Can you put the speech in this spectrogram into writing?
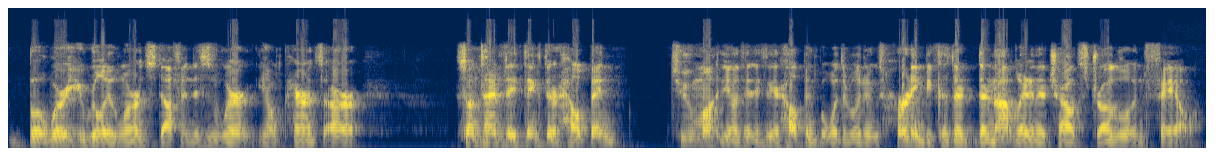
but where you really learn stuff and this is where you know parents are sometimes they think they're helping too much you know they think they're helping but what they're really doing is hurting because they're they're not letting their child struggle and fail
